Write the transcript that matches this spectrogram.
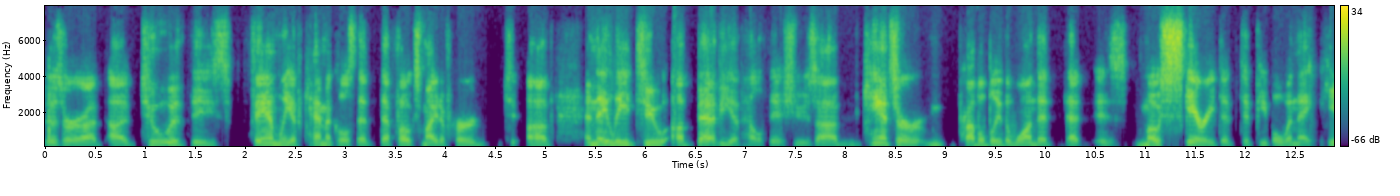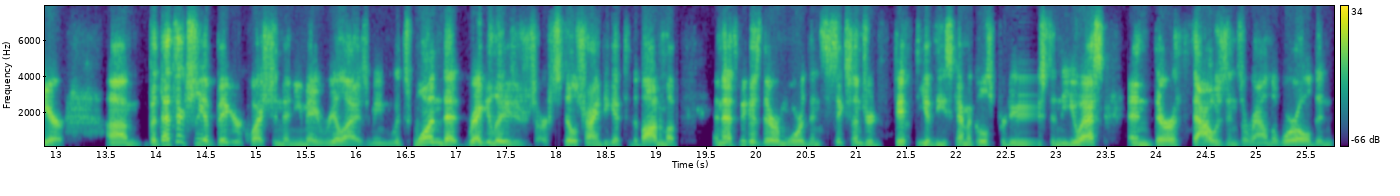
Those are uh, uh, two of these family of chemicals that, that folks might have heard to, of, and they lead to a bevy of health issues. Uh, cancer, probably the one that that is most scary to, to people when they hear. Um, but that's actually a bigger question than you may realize. I mean, it's one that regulators are still trying to get to the bottom of. And that's because there are more than 650 of these chemicals produced in the US, and there are thousands around the world. And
